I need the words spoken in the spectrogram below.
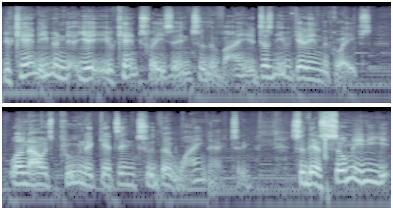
You can't even, you, you can't trace it into the vine. It doesn't even get in the grapes. Well, now it's proven it gets into the wine, actually. So there's so many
